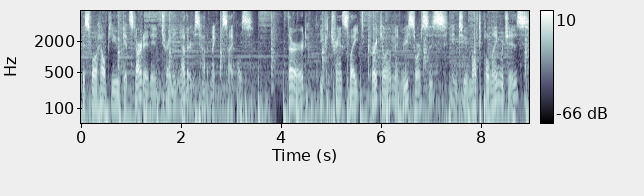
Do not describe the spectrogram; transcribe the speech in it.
This will help you get started in training others how to make disciples. Third, you can translate curriculum and resources into multiple languages.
